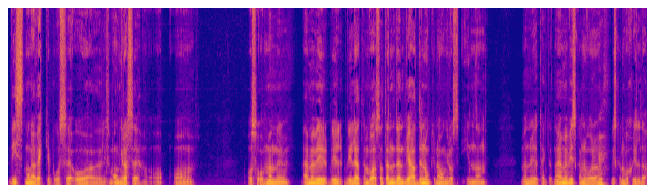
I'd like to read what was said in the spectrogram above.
visst många veckor på sig och liksom ångra sig och, och, och så. Men, eh, men vi, vi, vi lät den vara så att den, den, vi hade nog kunnat ångra oss innan. Men jag tänkte att nej men vi ska nog vara, Mm. vi ska nog vara skilda.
